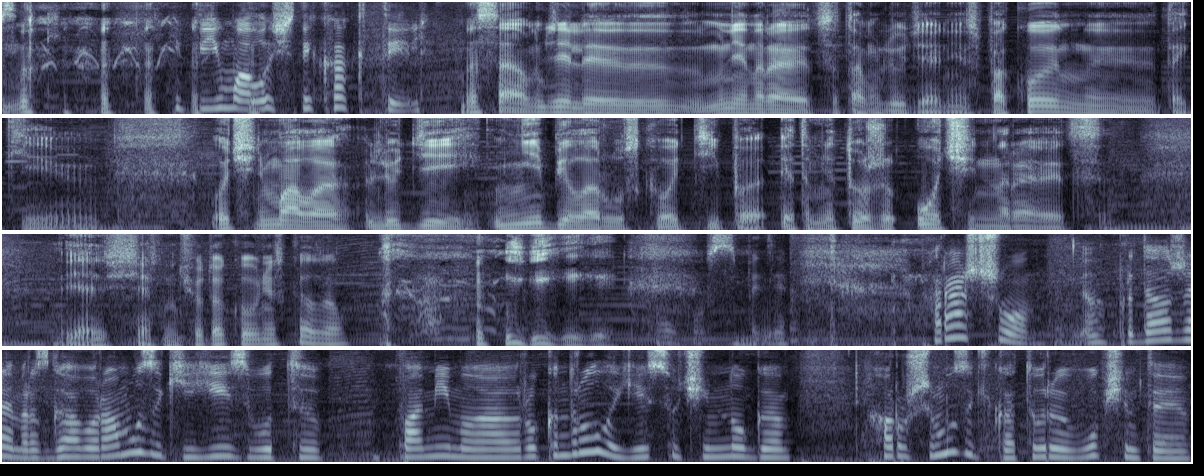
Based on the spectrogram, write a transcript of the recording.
Ну. И пью молочный коктейль. На самом деле, мне нравятся там люди. Они спокойные, такие. Очень мало людей не белорусского типа. Это мне тоже очень нравится. Я сейчас ничего такого не сказал. О, Господи. Хорошо, продолжаем разговор о музыке. Есть вот, э, помимо рок-н-ролла, есть очень много хорошей музыки, которая, в общем-то,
